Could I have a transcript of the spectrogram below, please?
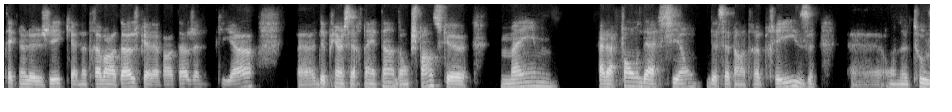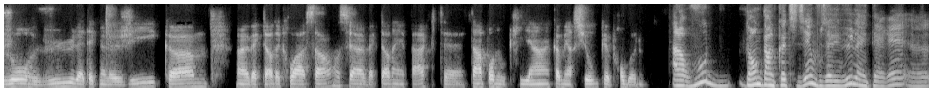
technologiques à notre avantage puis à l'avantage de nos clients depuis un certain temps. Donc, je pense que même à la fondation de cette entreprise, euh, on a toujours vu la technologie comme un vecteur de croissance et un vecteur d'impact, euh, tant pour nos clients commerciaux que pro bono. Alors, vous, donc, dans le quotidien, vous avez vu l'intérêt euh,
